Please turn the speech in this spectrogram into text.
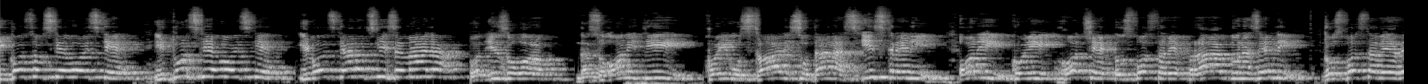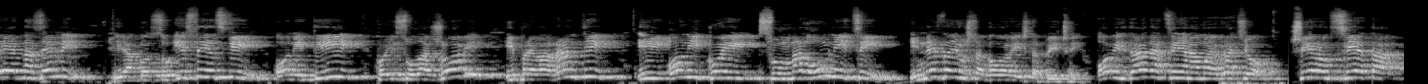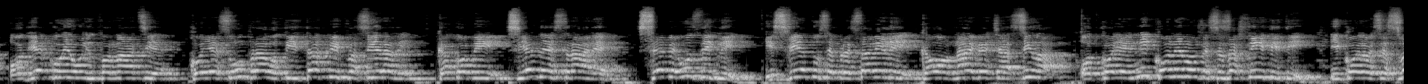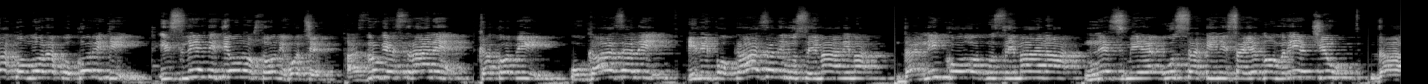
i kosovske vojske i turske vojske i vojske arapskih zemalja pod izgovorom da su oni ti koji u stvari su danas iskreni, oni koji hoće da uspostave pravdu na zemlji, da uspostave red na zemlji. I ako su istinski, oni ti koji su lažovi i prevaranti i oni koji su maloumnici i ne znaju šta govore i šta pričaju. Ovih dana, cijena moje braćo, širom svijeta odjekuju informacije koje su upravo ti takvi plasirali kako bi s jedne strane sebe uzdigli i svijetu se predstavili kao najveća sila od koje niko ne može se zaštititi i kojoj se svako mora pokoriti i slijediti ono što oni hoće. A s druge strane kako bi ukazali ili pokazali muslimanima da niko od muslimana ne smije ustati ni sa jednom riječju da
